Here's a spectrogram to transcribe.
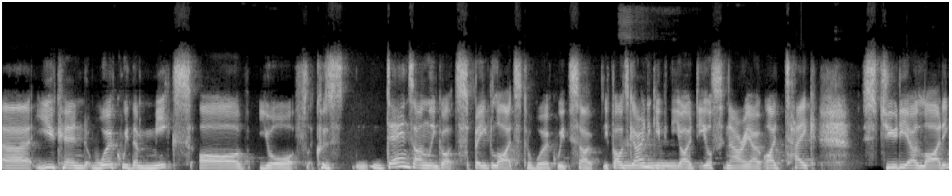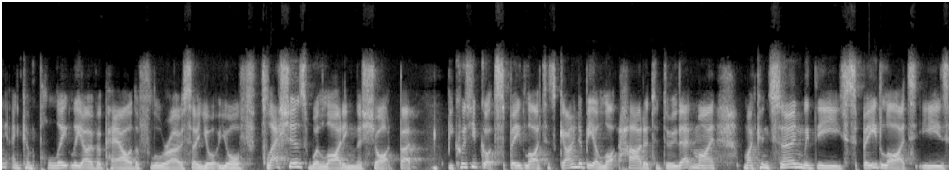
uh, you can work with a mix of your because Dan's only got speed lights to work with. So if I was going to give you the ideal scenario, I'd take studio lighting and completely overpower the fluoro. So your your flashes were lighting the shot, but because you've got speed lights, it's going to be a lot harder to do that. My my concern with the speed lights is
